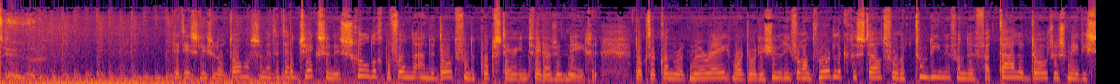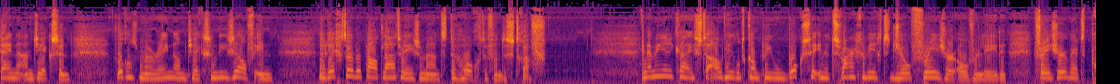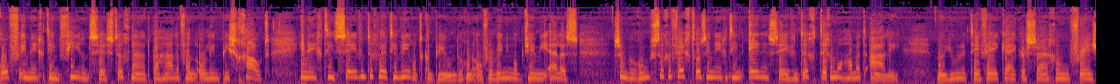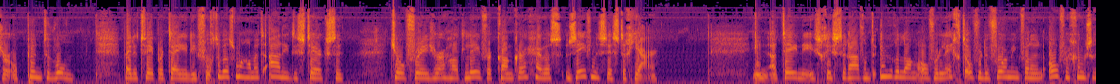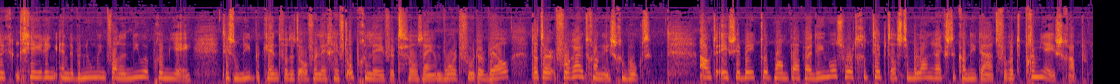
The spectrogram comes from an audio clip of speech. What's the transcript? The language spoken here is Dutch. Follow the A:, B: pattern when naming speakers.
A: 8 uur.
B: Dit is Lieselot Thomassen met het Michael Jackson is schuldig bevonden aan de dood van de popster in 2009. Dr. Conrad Murray wordt door de jury verantwoordelijk gesteld voor het toedienen van de fatale dosis medicijnen aan Jackson. Volgens Murray nam Jackson die zelf in. Een rechter bepaalt later deze maand de hoogte van de straf. In Amerika is de oud-wereldkampioen boksen in het zwaargewicht Joe Frazier overleden. Frazier werd prof in 1964 na het behalen van Olympisch goud. In 1970 werd hij wereldkampioen door een overwinning op Jimmy Ellis. Zijn beroemdste gevecht was in 1971 tegen Muhammad Ali. Miljoenen tv-kijkers zagen hoe Frazier op punten won. Bij de twee partijen die vochten was Muhammad Ali de sterkste. Joe Frazier had leverkanker, hij was 67 jaar. In Athene is gisteravond urenlang overlegd over de vorming van een overgangsregering en de benoeming van een nieuwe premier. Het is nog niet bekend wat het overleg heeft opgeleverd, al zei een woordvoerder wel dat er vooruitgang is geboekt. Oud-ECB-topman Papadimos wordt getipt als de belangrijkste kandidaat voor het premierschap.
